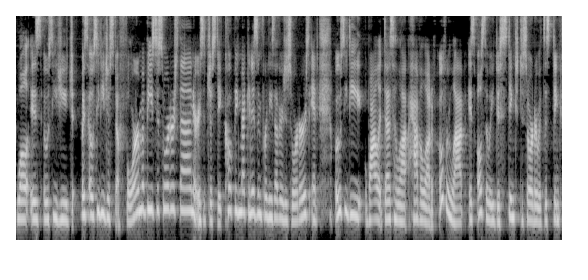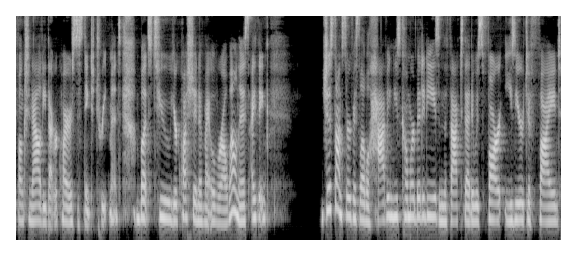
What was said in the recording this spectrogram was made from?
well is OCD is OCD just a form of these disorders then or is it just a coping mechanism for these other disorders? And OCD while it does have a lot of overlap is also a distinct disorder with distinct functionality that requires distinct treatment. But to your question of my overall wellness I think just on surface level, having these comorbidities and the fact that it was far easier to find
